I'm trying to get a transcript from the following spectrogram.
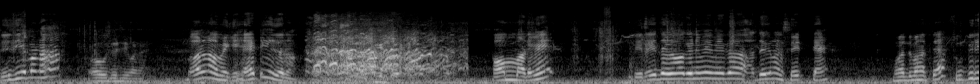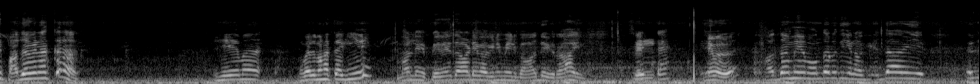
දෙසිය පනහ ඔවු දෙසි වන බලන්න මේක හැටි දන පම්මට මේ පෙරේදවාගෙන මේක අදගෙන සෙට්ට මද මහත්තය? සුපිරි පද වෙනක් කර එහෙම මොකද මහත්තැකී මල්ලේ පෙරේදවට වගෙන මේ බාධ කරයි සෙට්ට හෙම අද මේ මොන්දර තියන එදා එට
